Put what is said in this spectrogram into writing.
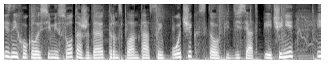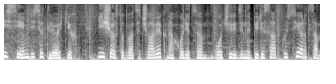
Из них около 700 ожидают трансплантации почек, 150 печени и 70 легких. Еще 120 человек находятся в очереди на пересадку сердца.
